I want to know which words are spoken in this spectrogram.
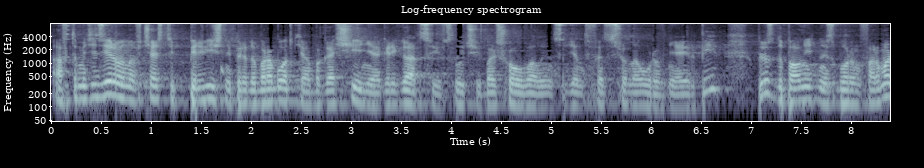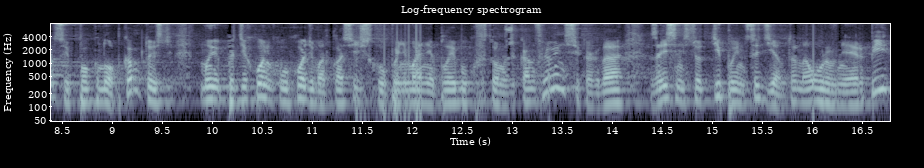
Автоматизировано в части первичной предобработки, обогащения, агрегации в случае большого вала инцидентов, это все на уровне ARP, плюс дополнительный сбор информации по кнопкам. То есть мы потихоньку уходим от классического понимания плейбука в том же Confluence, когда в зависимости от типа инцидента на уровне ARP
